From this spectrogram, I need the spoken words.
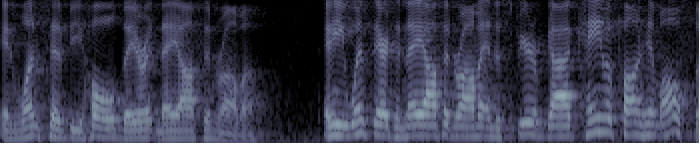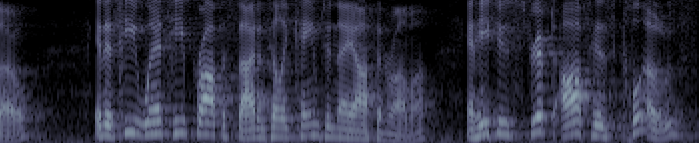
And one said, Behold, they are at Naioth in Ramah. And he went there to Naioth in Ramah, and the Spirit of God came upon him also. And as he went, he prophesied until he came to Naioth and Ramah. And he too stripped off his clothes,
